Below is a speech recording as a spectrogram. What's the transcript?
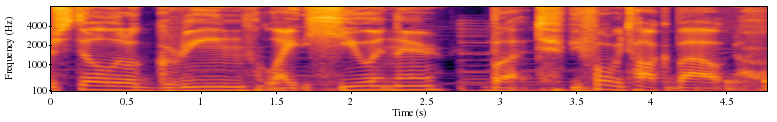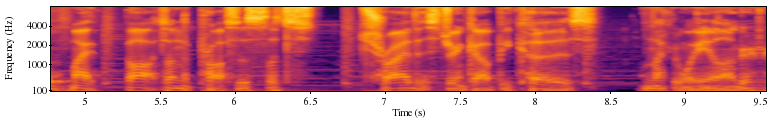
There's still a little green light hue in there. But before we talk about my thoughts on the process, let's try this drink out because I'm not gonna wait any longer.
